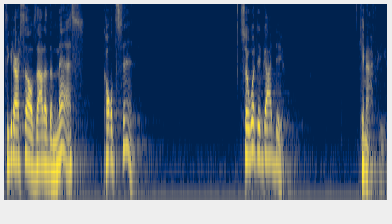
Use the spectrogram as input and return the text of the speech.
to get ourselves out of the mess called sin. So, what did God do? He came after you.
